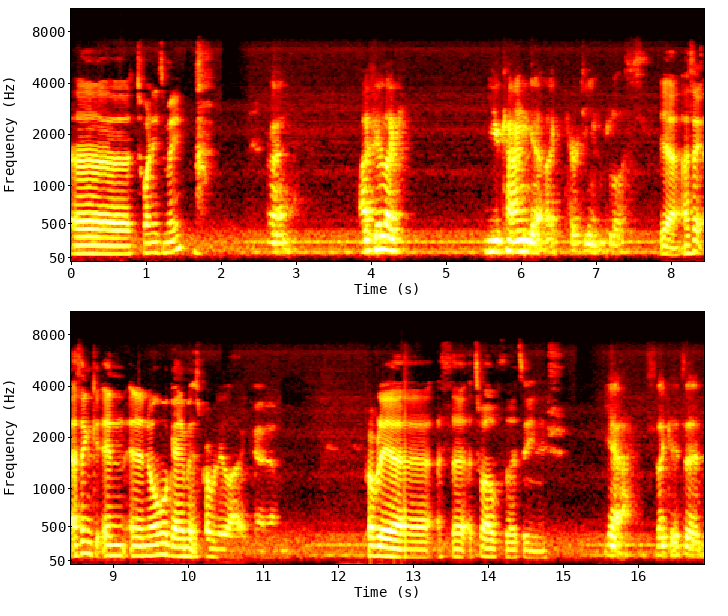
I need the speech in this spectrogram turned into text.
uh, 20 to me. Right. I feel like you can get like 13 plus. yeah, I think I think in, in a normal game it's probably like um, probably a a, thir- a 12 13 ish. Yeah, it's like it's a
